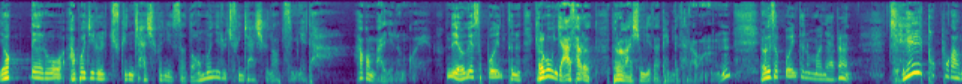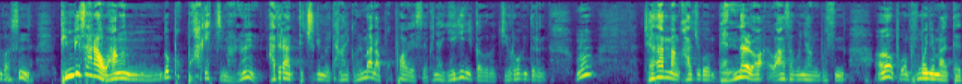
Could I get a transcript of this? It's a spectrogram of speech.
역대로 아버지를 죽인 자식은 있어도 어머니를 죽인 자식은 없습니다. 하고 말리는 거예요. 근데 여기서 포인트는 결국은 야사로 돌아가십니다. 빈비사라 왕은. 여기서 포인트는 뭐냐면 제일 폭폭한 것은 빈비사라 왕도 폭폭하겠지만은 아들한테 죽임을 당하니까 얼마나 폭폭하겠어요. 그냥 얘기니까 그렇지. 여러분들은 어? 재산만 가지고 맨날 와, 서 그냥 무슨 어 부모님한테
